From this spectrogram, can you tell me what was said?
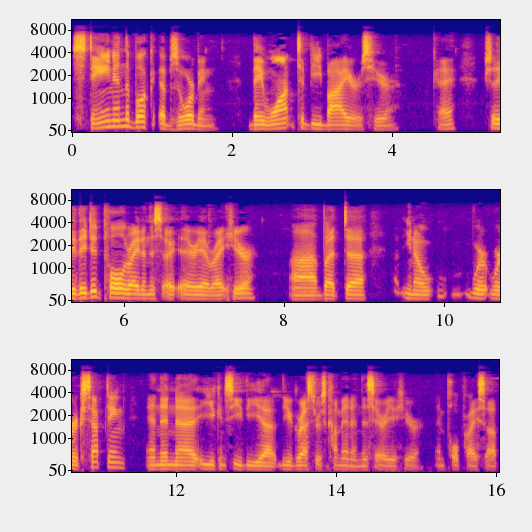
staying in the book, absorbing. They want to be buyers here. Okay, actually they did pull right in this area right here, uh, but uh, you know we're we're accepting and then uh, you can see the, uh, the aggressors come in in this area here and pull price up,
